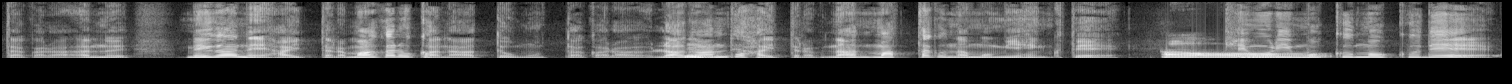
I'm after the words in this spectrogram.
たから、あの、メガネ入ったら曲がるかなって思ったから、裸眼で入ったらな、全く何も見えへんくて、あー煙黙々で、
